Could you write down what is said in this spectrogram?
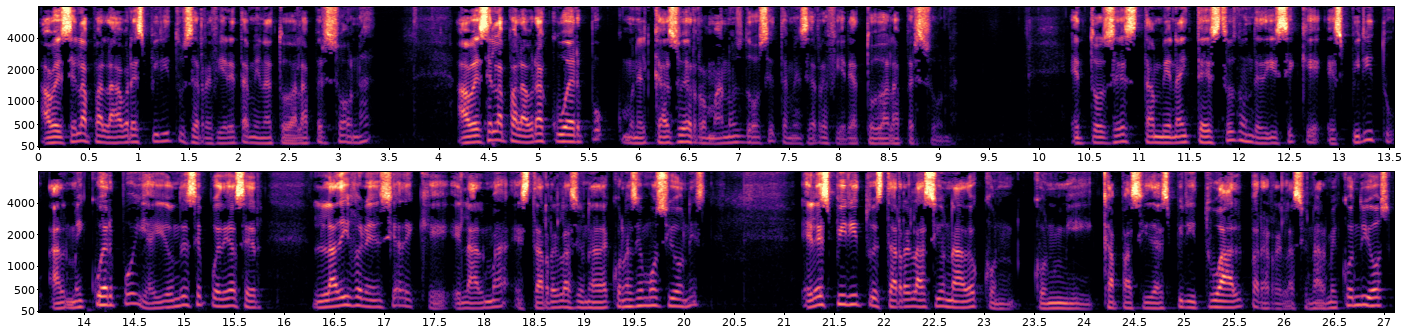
A veces la palabra espíritu se refiere también a toda la persona. A veces la palabra cuerpo, como en el caso de Romanos 12, también se refiere a toda la persona. Entonces también hay textos donde dice que espíritu, alma y cuerpo, y ahí donde se puede hacer la diferencia de que el alma está relacionada con las emociones, el espíritu está relacionado con, con mi capacidad espiritual para relacionarme con Dios,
